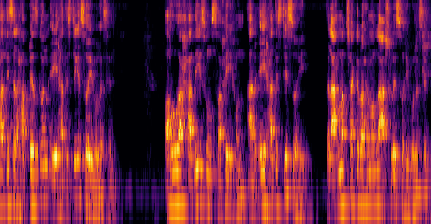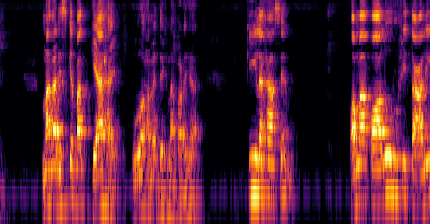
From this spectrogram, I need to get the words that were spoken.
হাদিসের হাফেজগণ এই হাদিসটিকে সহি বলেছেন। অহুয়া হাদিসুন সহিহুন, আর এই হাদিসটি সহি। তাহলে আহমদ শাকির রহমুল্লাহ আসলে সহি বলেছেন। মাগার ইসকে বাদ ক্যা হ্যায় ও হামে দেখনা পড়েগা কি লেখা আছে? অমা কলু হুফি তালি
